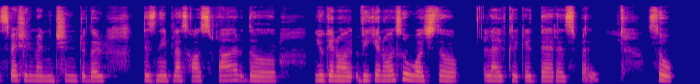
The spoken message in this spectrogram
special mention to the Disney Plus Hotstar. The you can all we can also watch the live cricket there as well. So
